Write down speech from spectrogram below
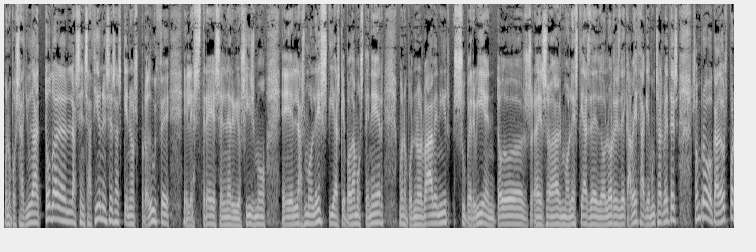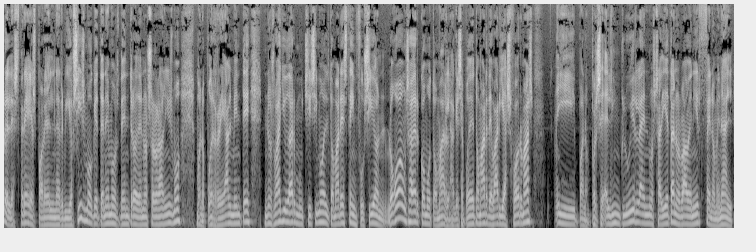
bueno, pues ayuda a todas las sensaciones esas que nos produce el estrés, el nerviosismo, eh, las molestias que podamos tener, bueno, pues nos va a venir súper bien todas esas molestias de dolores de cabeza que muchas veces son provocados por el estrés, por el nerviosismo que tenemos dentro de nuestro organismo, bueno, pues realmente nos va a ayudar muchísimo el tomar esta infusión. Luego vamos a ver cómo tomarla, que se puede tomar de varias formas y bueno, pues el incluirla en nuestra dieta nos va a venir fenomenal.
